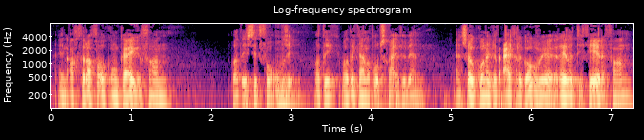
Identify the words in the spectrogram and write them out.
En achteraf ook kon kijken van, wat is dit voor onzin? Wat ik, wat ik aan het opschrijven ben. En zo kon ik het eigenlijk ook weer relativeren van,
